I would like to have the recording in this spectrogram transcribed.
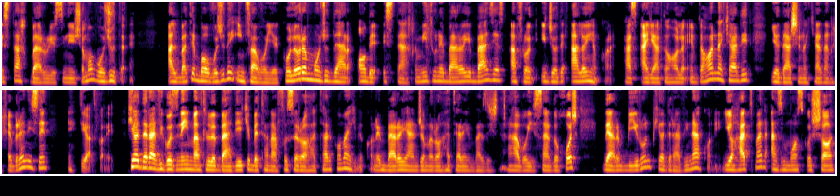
استخر بر روی سینه شما وجود داره. البته با وجود این فواید کلور موجود در آب استخر می‌تونه برای بعضی از افراد ایجاد علایم کنه. پس اگر تا حالا امتحان نکردید یا در شنا کردن خبره نیستید احتیاط کنید. پیاده روی گزینه این مطلوب بعدیه که به تنفس راحتتر کمک می‌کنه. برای انجام راحتتر این ورزش در هوایی سرد و خوش در بیرون پیاده روی نکنید یا حتما از ماسک و شال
